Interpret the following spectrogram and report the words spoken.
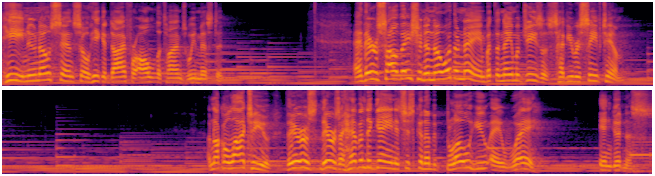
He knew no sin, so he could die for all the times we missed it. And there is salvation in no other name but the name of Jesus. Have you received him? I'm not going to lie to you. There's, there's a heaven to gain. It's just going to blow you away in goodness.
